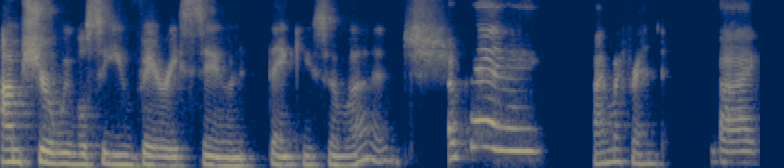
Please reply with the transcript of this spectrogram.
I'm sure we will see you very soon. Thank you so much. Okay. Bye, my friend. Bye.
